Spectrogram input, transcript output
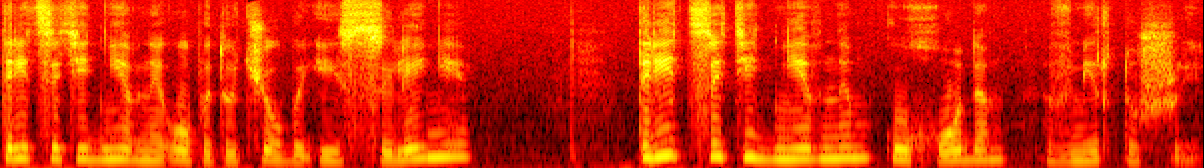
тридцатидневный опыт учебы и исцеления тридцатидневным уходом в мир души.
